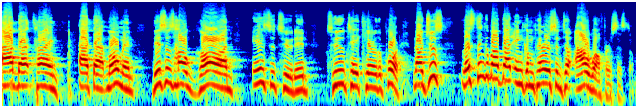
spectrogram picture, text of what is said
at that time, at that moment. This is how God instituted to take care of the poor. Now, just let's think about that in comparison to our welfare system.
